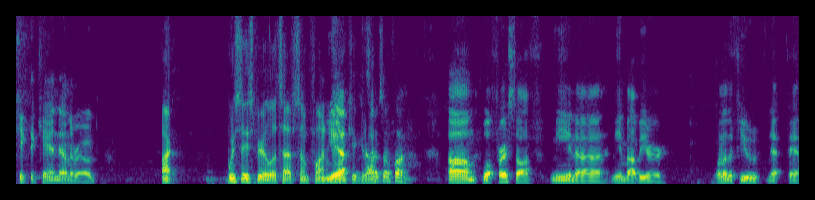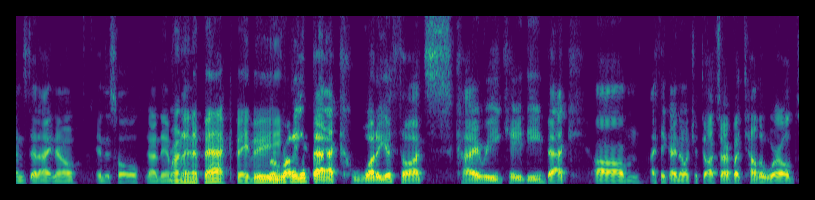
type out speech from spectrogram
Kick the can down the road. All right. We say Spirit. Let's have some fun. You yeah, kick it let's have some fun. Um, well, first off, me and uh me and Bobby are one of the few net fans that I know in this whole goddamn Running planet. it back, baby. We're running it back. What are your thoughts, Kyrie, KD, back? Um, I think I know what your thoughts are, but tell the world.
